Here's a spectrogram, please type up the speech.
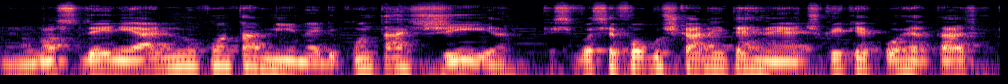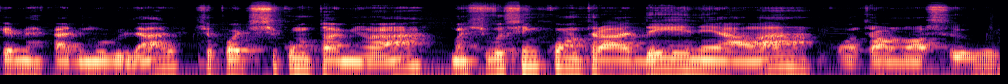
O nosso DNA ele não contamina, ele contagia. Porque se você for buscar na internet o que é corretagem, o que é mercado imobiliário, você pode se contaminar, mas se você encontrar DNA lá, encontrar o nosso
